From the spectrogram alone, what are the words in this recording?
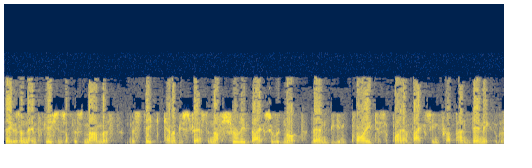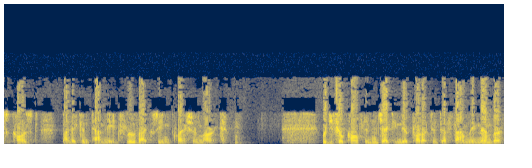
I think on the implications of this mammoth mistake cannot be stressed enough. Surely Baxter would not then be employed to supply a vaccine for a pandemic that was caused by the contaminated flu vaccine, question mark. Would you feel confident injecting their product into a family member?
